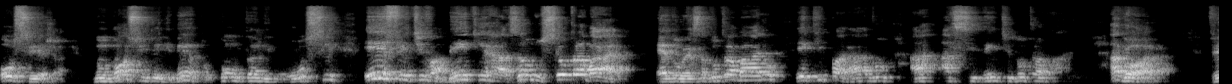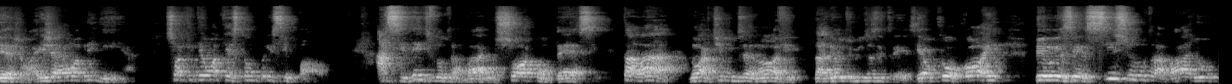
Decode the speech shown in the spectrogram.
Ou seja, no nosso entendimento, contaminou-se efetivamente em razão do seu trabalho. É doença do trabalho equiparado a acidente do trabalho. Agora, vejam, aí já é uma briguinha. Só que tem uma questão principal. Acidente do trabalho só acontece Está lá no artigo 19 da Lei 8.213. É o que ocorre pelo exercício do trabalho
